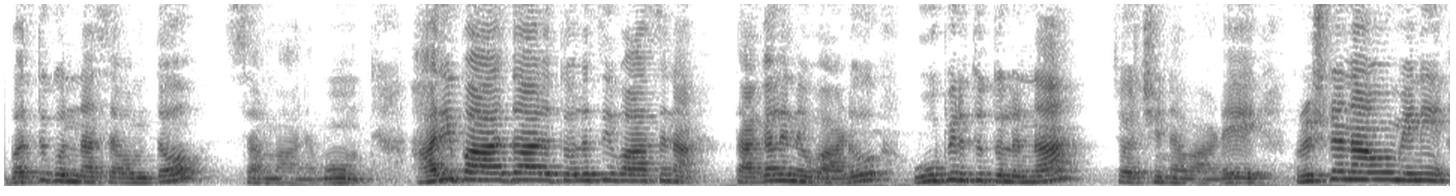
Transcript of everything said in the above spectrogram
బతుకున్న శవంతో సమానము. హరిపాదాల తులసి వాసన తగలిన వాడు ఊపిరితిత్తులున్న చచ్చినవాడే కృష్ణనామం విని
